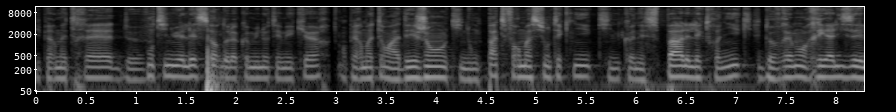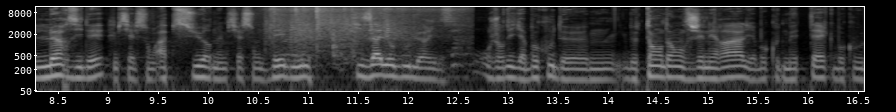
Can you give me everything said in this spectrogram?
Il permettrait de continuer l'essor de la communauté maker en permettant à des gens qui n'ont pas de formation technique, qui ne connaissent pas l'électronique, de vraiment réaliser leurs idées, même si elles sont absurdes, même si elles sont débiles, qu'ils aillent au bout de leurs idées. Aujourd'hui, il y a beaucoup de, tendances générales, il y a beaucoup de medtech, beaucoup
